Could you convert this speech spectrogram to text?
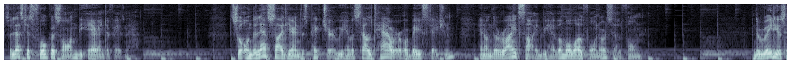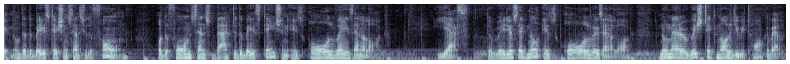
So let's just focus on the air interface now. So on the left side here in this picture, we have a cell tower or base station, and on the right side, we have a mobile phone or cell phone. The radio signal that the base station sends to the phone, or the phone sends back to the base station, is always analog. Yes, the radio signal is always analog, no matter which technology we talk about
